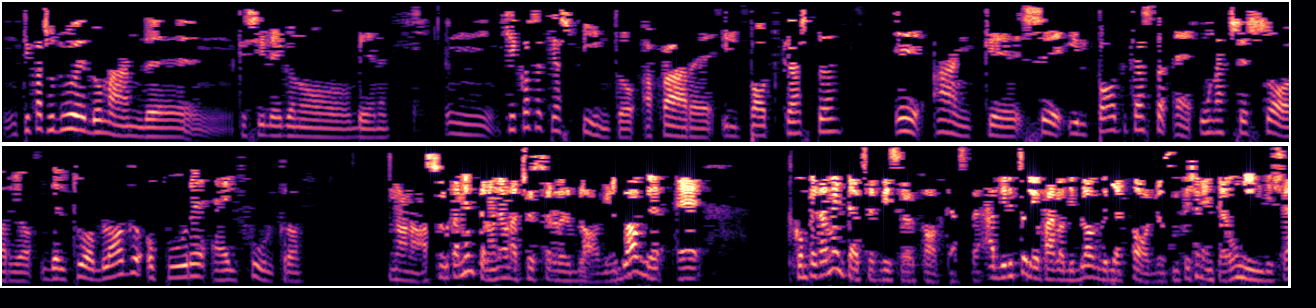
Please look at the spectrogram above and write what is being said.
Ti faccio due domande che si legano bene. Mm, che cosa ti ha spinto a fare il podcast e anche se il podcast è un accessorio del tuo blog oppure è il fulcro? No, no, assolutamente non è un accessorio del blog. Il blog è completamente al servizio del podcast. Addirittura io parlo di blog di appoggio, semplicemente è un indice.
